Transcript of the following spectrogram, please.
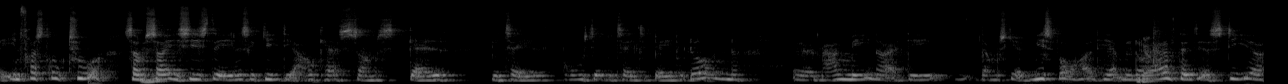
infrastruktur, som mm. så i sidste ende skal give det afkast, som skal betale, bruges til at betale tilbage på lånene. Øh, mange mener, at det, der måske er et misforhold her, men når Ja. omstændigheder stiger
